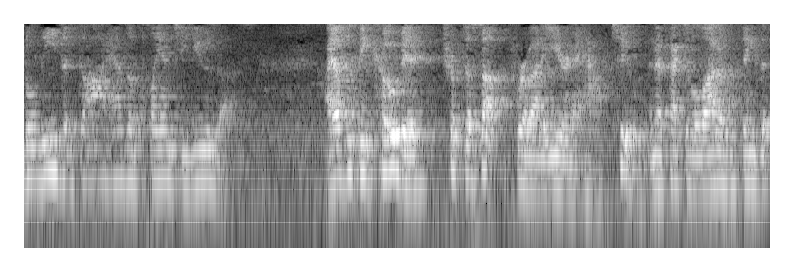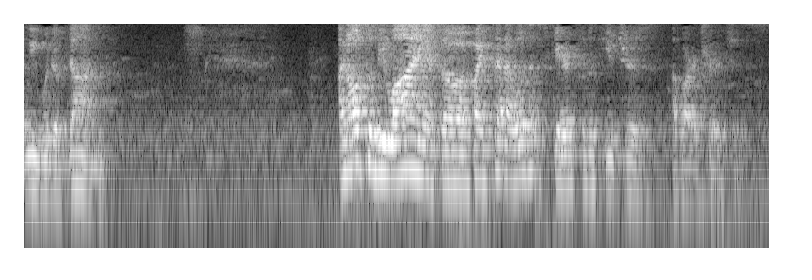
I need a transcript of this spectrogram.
believe that God has a plan to use us. I also think COVID tripped us up for about a year and a half, too, and affected a lot of the things that we would have done. I'd also be lying, though, if I said I wasn't scared for the futures of our churches.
